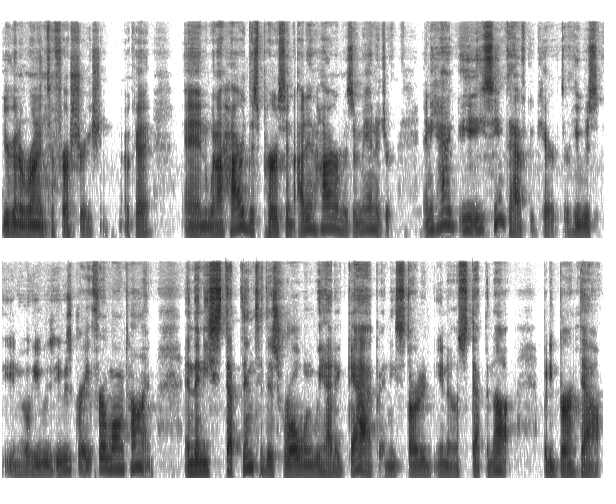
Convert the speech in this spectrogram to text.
you're going to run into frustration, okay? And when I hired this person, I didn't hire him as a manager. And he had he, he seemed to have good character. He was, you know, he was he was great for a long time. And then he stepped into this role when we had a gap and he started, you know, stepping up but he burnt out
